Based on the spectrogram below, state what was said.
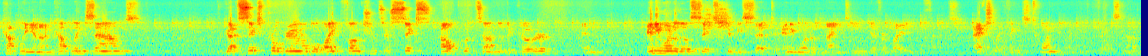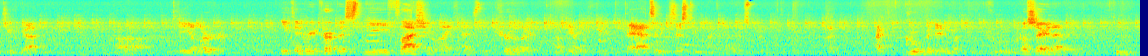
Coupling and uncoupling sounds. We've got six programmable light functions, or six outputs on the decoder, and any one of those six can be set to any one of 19 different lighting effects. Actually, I think it's 20 lighting effects now that you've got uh, the alerter. You can repurpose the flashing light as the crew alert. Okay, that's an existing light, it is, but I I group it in with the crew. We'll show you that later.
